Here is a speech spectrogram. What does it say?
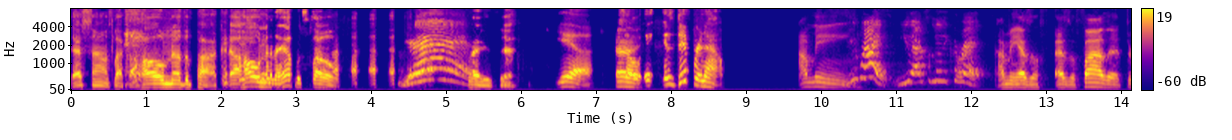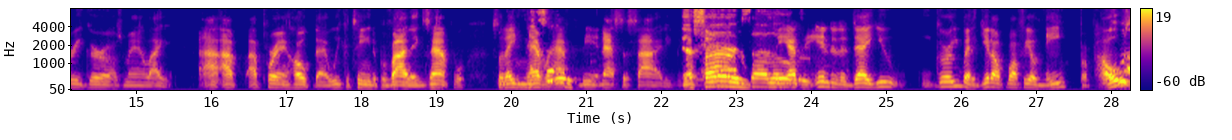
That sounds like a whole nother pocket, a whole nother episode. yeah What is that? yeah Hey, so it, it's different now I mean, You're right. You absolutely correct. I mean, as a as a father of three girls, man, like I I, I pray and hope that we continue to provide an example so they never sir. have to be in that society. Yes, Because, sir. I absolutely mean, at the end of the day, you girl, you better get up off your knee proposing.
